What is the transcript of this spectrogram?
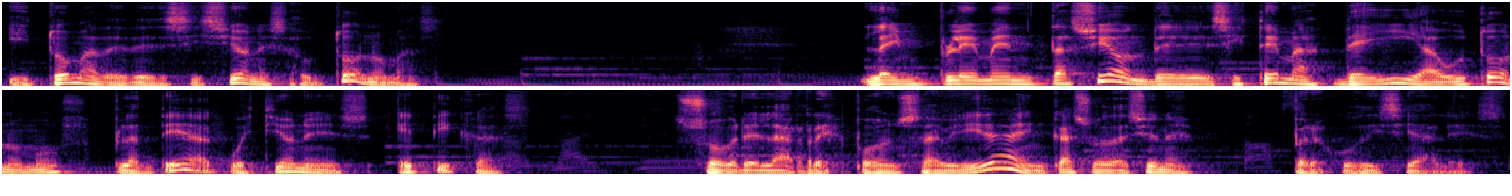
y toma de decisiones autónomas. La implementación de sistemas de IA autónomos plantea cuestiones éticas sobre la responsabilidad en caso de acciones perjudiciales.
